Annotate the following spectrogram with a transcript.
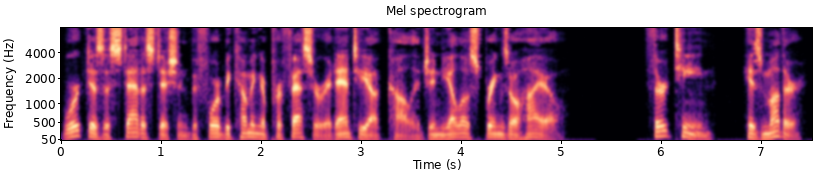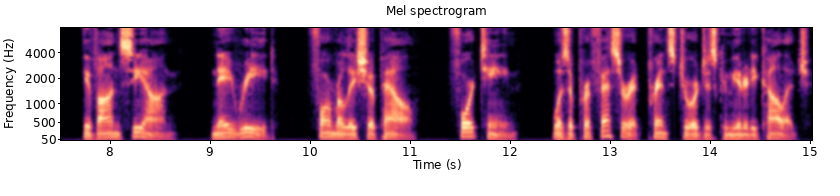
worked as a statistician before becoming a professor at Antioch College in Yellow Springs, Ohio. 13. His mother, Yvonne Seon, née Reed, formerly Chappelle, 14, was a professor at Prince George's Community College.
